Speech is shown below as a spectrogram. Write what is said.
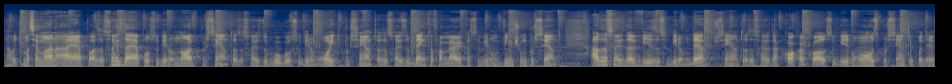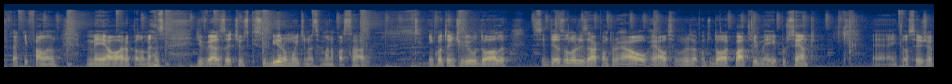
na última semana a Apple, as ações da Apple subiram 9%, as ações do Google subiram 8%, as ações do Bank of America subiram 21%, as ações da Visa subiram 10%, as ações da Coca-Cola subiram 11%. Eu poderia ficar aqui falando meia hora pelo menos diversos ativos que subiram muito na semana passada. Enquanto a gente viu o dólar se desvalorizar contra o real, ou o real se valorizar contra o dólar 4,5%. É, então, seja,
